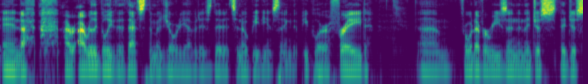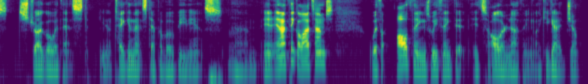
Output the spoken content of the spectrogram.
And I, I, I really believe that that's the majority of it is that it's an obedience thing, that people are afraid um, for whatever reason, and they just they just struggle with that, st- you know, taking that step of obedience. Mm. Um, and, and I think a lot of times with all things, we think that it's all or nothing. Like you got to jump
